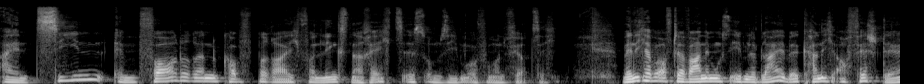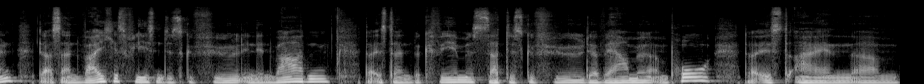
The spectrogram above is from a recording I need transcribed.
ein Ziehen im vorderen Kopfbereich von links nach rechts ist um 7.45 Uhr. Wenn ich aber auf der Wahrnehmungsebene bleibe, kann ich auch feststellen, da ist ein weiches, fließendes Gefühl in den Waden, da ist ein bequemes, sattes Gefühl der Wärme am Po, da ist ein ähm,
